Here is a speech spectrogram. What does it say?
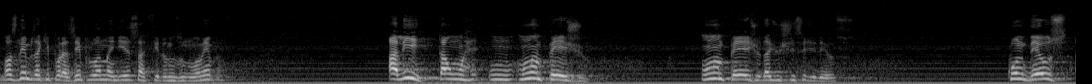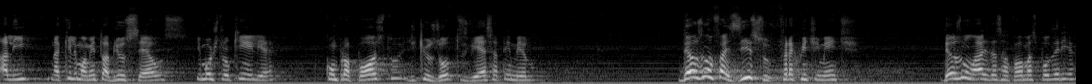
Nós lemos aqui, por exemplo, Ananias e Safira, não lembra? Ali está um, um, um lampejo, um lampejo da justiça de Deus. Quando Deus, ali, naquele momento, abriu os céus e mostrou quem Ele é, com o propósito de que os outros viessem a temê-lo. Deus não faz isso frequentemente. Deus não age dessa forma, mas poderia.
